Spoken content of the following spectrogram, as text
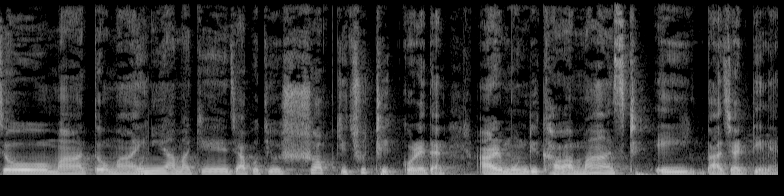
সো মা তো মা উনি আমাকে যাবতীয় সব কিছু ঠিক করে দেন। আর মুন্ডি খাওয়া মাস্ট এই বাজার দিনে।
